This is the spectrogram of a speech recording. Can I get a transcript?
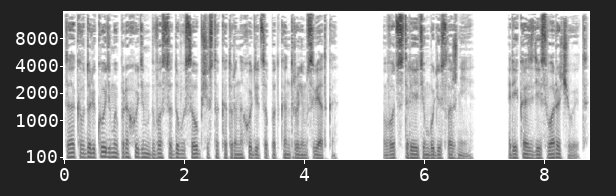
Так вдоль Коди мы проходим два садовых сообщества, которые находятся под контролем Святка. Вот с третьим будет сложнее. Река здесь сворачивает,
